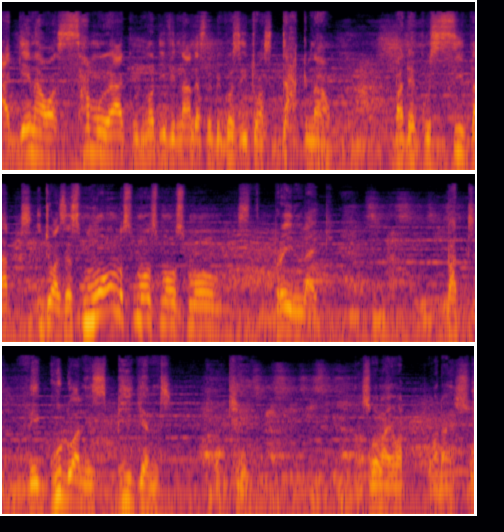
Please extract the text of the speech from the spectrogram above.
again I was somewhere I could not even understand because it was dark now. But I could see that it was a small, small, small, small brain like. But the good one is big and okay. That's all I what, what I saw.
